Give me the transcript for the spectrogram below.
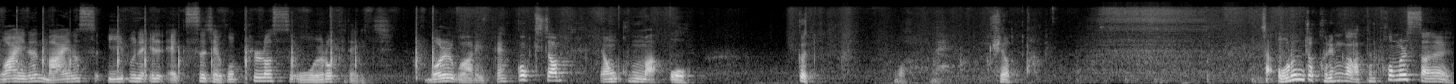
y는 마이너스 2분의 1 x제곱 플러스 5 이렇게 되겠지. 뭘 구하래 이때? 꼭지점 0,5 끝. 뭐, 네. 귀엽다. 자, 오른쪽 그림과 같은 포물선을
